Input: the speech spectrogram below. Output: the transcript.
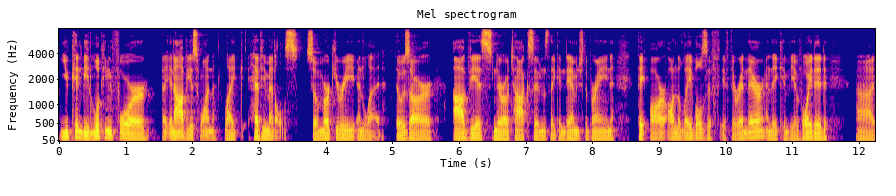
you can be looking for an obvious one like heavy metals, so mercury and lead. Those are obvious neurotoxins. They can damage the brain. They are on the labels if, if they're in there and they can be avoided. Uh,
